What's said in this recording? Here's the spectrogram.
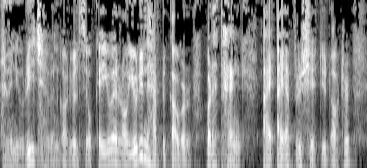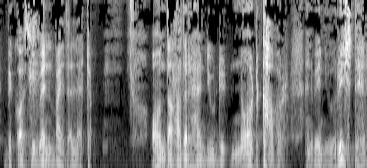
And when you reach heaven, God will say, okay, you were wrong. You didn't have to cover, but I thank, I, I appreciate you, daughter, because you went by the letter. On the other hand, you did not cover. And when you reach there,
